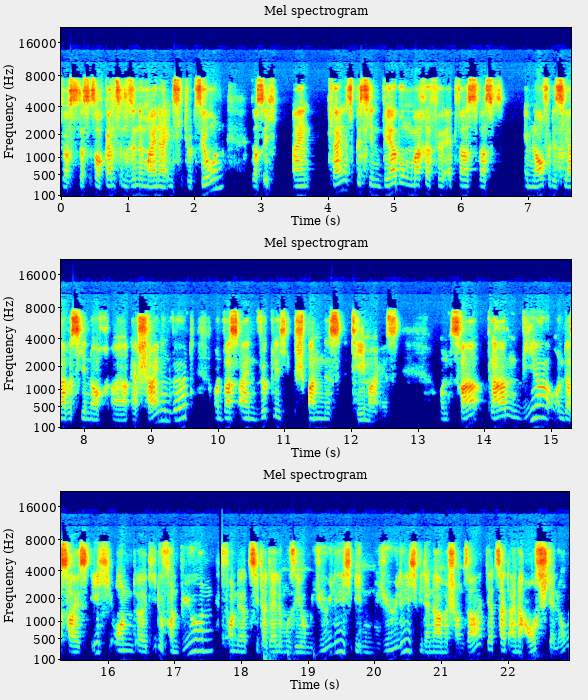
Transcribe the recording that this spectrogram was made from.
das, das ist auch ganz im Sinne meiner Institution, dass ich ein kleines bisschen Werbung mache für etwas, was im Laufe des Jahres hier noch äh, erscheinen wird und was ein wirklich spannendes Thema ist. Und zwar planen wir, und das heißt ich und äh, Guido von Büren von der Zitadelle Museum Jülich in Jülich, wie der Name schon sagt, derzeit eine Ausstellung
